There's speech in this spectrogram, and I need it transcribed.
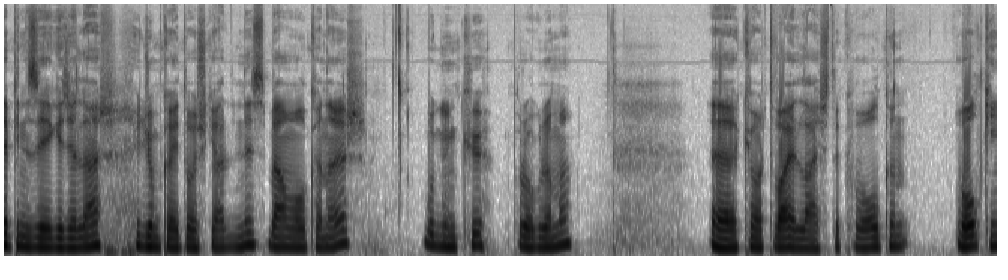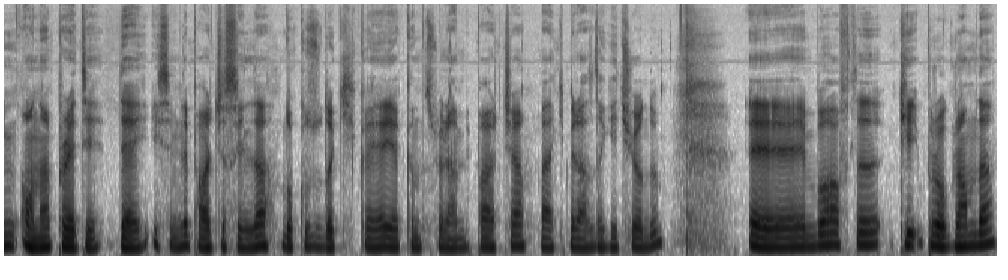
Hepinize iyi geceler. Hücum kayıtı hoş geldiniz. Ben Volkan Ağır. Bugünkü programı e, Kurt Weill'la açtık. Volkan, Walking on a Pretty Day isimli parçasıyla 9 dakikaya yakın süren bir parça. Belki biraz da geçiyordu. E, bu haftaki programda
